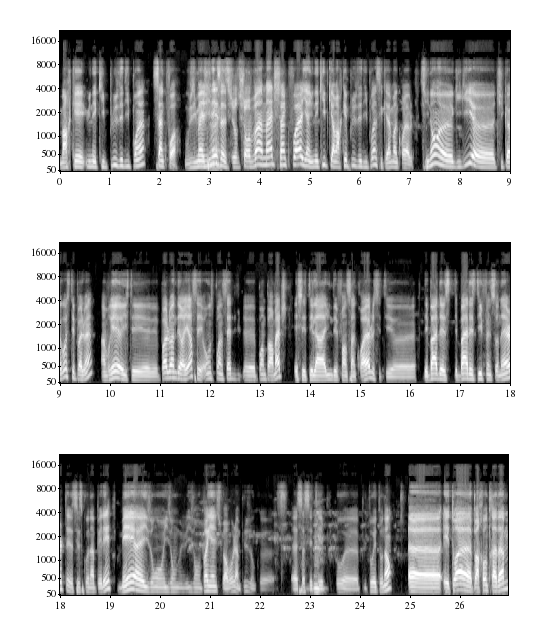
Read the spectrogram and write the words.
marquer une équipe plus de 10 points 5 fois. Vous imaginez Ouais. ça sur, sur 20 matchs, 5 fois, il y a une équipe qui a marqué plus de 10 points, c'est quand même incroyable. Sinon, euh, Guigui, euh, Chicago, c'était pas loin. En vrai, euh, il était euh, pas loin derrière, c'est 11,7 euh, points par match. Et c'était là une défense incroyable. C'était des baddest, des baddest defense on earth, c'est ce qu'on appelait. Mais euh, ils ont ils ont ils ont pas gagné le Super Bowl en plus, donc euh, euh, ça c'était Mm. plutôt plutôt étonnant. Et toi, par contre, Adam,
